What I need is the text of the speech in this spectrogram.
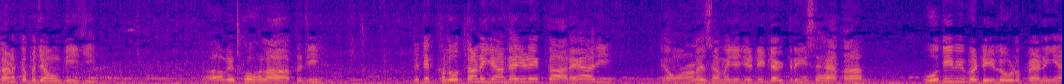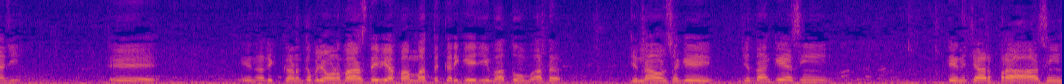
ਕਣਕ ਬਜਾਉਣ ਦੀ ਜੀ। ਆਹ ਵੇਖੋ ਹਾਲਾਤ ਜੀ। ਤੇ ਤੇ ਖਲੋਤਾ ਨਹੀਂ ਜਾਂਦਾ, ਜਿਹੜੇ ਘਰ ਆ ਜੀ। ਤੇ ਆਉਣ ਵਾਲੇ ਸਮੇਂ 'ਚ ਜਿਹੜੀ ਡਾਕਟਰੀ ਸਹਾਇਤਾ, ਉਹਦੀ ਵੀ ਵੱਡੀ ਲੋੜ ਪੈਣੀ ਆ ਜੀ। ਤੇ ਇਹਨਾਂ ਦੀ ਕਣਕ ਬਜਾਉਣ ਵਾਸਤੇ ਵੀ ਆਪਾਂ ਮਦਦ ਕਰੀਏ ਜੀ, ਵੱਧ ਤੋਂ ਵੱਧ ਜਿੰਨਾ ਹੋ ਸਕੇ। ਜਿੱਦਾਂ ਕਿ ਅਸੀਂ ਤਿੰਨ ਚਾਰ ਭਰਾ ਅਸੀਂ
